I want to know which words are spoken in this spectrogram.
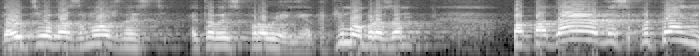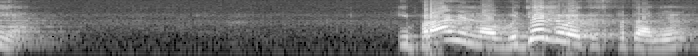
дают тебе возможность этого исправления. Каким образом? Попадая в испытания и правильно выдерживая эти испытания –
